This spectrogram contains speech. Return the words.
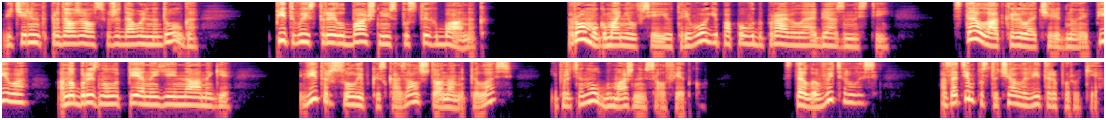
Вечеринка продолжалась уже довольно долго. Пит выстроил башню из пустых банок. Ром угомонил все ее тревоги по поводу правил и обязанностей. Стелла открыла очередное пиво, оно брызнуло пеной ей на ноги. Витер с улыбкой сказал, что она напилась, и протянул бумажную салфетку. Стелла вытерлась, а затем постучала Витера по руке.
